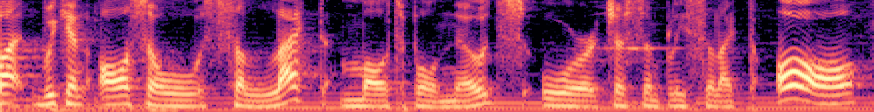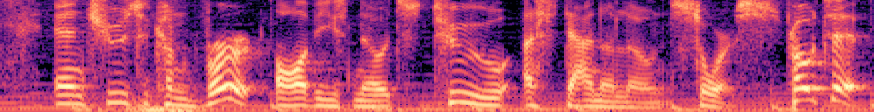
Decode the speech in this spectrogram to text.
but we can also select multiple notes or just simply select all and choose to convert all these notes to a standalone source. Pro tip,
